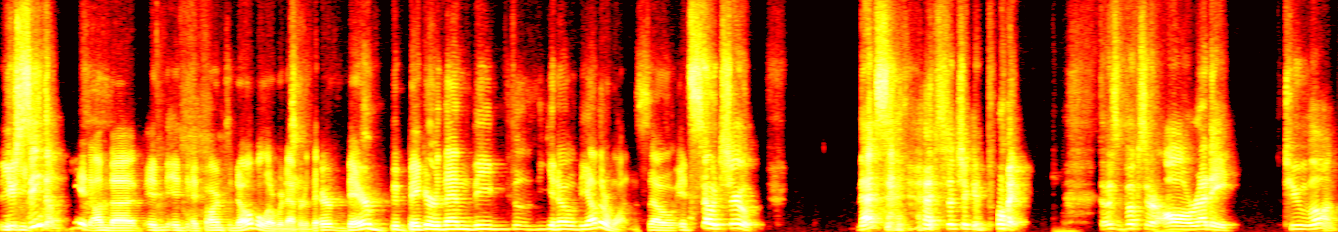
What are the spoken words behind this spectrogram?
you you see them. it on the in, in at Barnes and Noble or whatever. They're they're b- bigger than the, the you know the other ones. So It's it's so true. That's that's such a good point. Those books are already too long.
